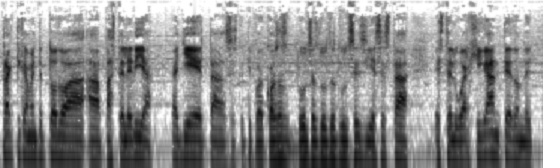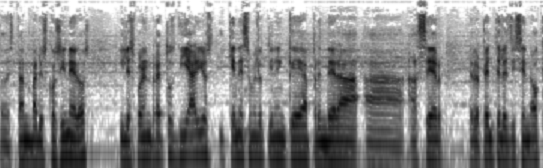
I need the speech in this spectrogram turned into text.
prácticamente todo a, a pastelería, galletas, este tipo de cosas, dulces, dulces, dulces, y es esta, este lugar gigante donde, donde están varios cocineros y les ponen retos diarios y que en ese momento tienen que aprender a, a- hacer. De repente les dicen, ok,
